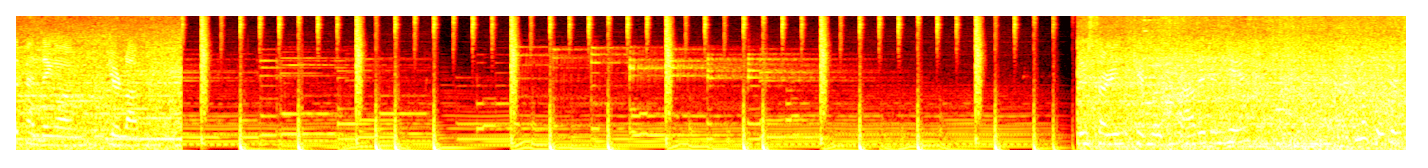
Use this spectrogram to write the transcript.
depending on your luck. Get more crowded in here. I'm a focus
